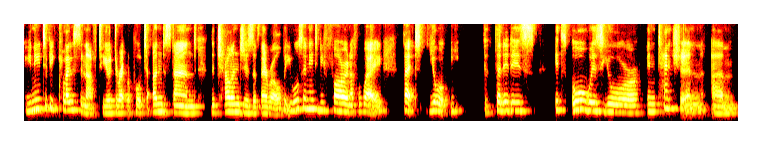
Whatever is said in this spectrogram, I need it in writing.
you need to be close enough to your direct report to understand the challenges of their role but you also need to be far enough away that you're that it is it's always your intention um,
